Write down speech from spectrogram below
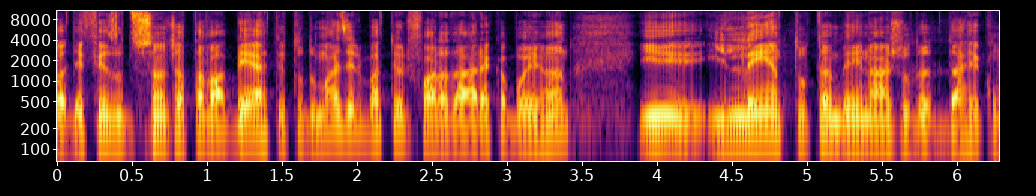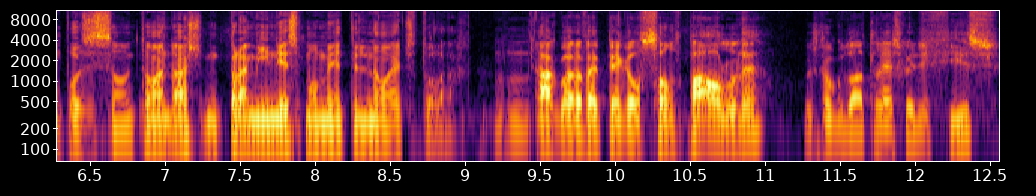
a defesa do Santos já estava aberta e tudo mais, ele bateu de fora da área, acabou errando. E, e lento também na ajuda da recomposição. Então, para mim, nesse momento, ele não é titular. Uhum. Agora vai pegar o São Paulo, né? O jogo do Atlético é difícil.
